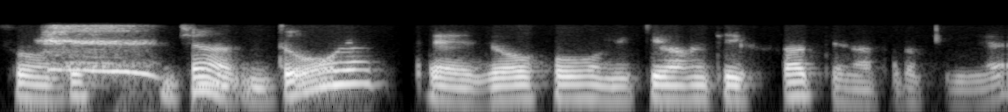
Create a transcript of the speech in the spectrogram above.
そうで、じゃあ、どうやって情報を見極めていくかってなった時にね、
